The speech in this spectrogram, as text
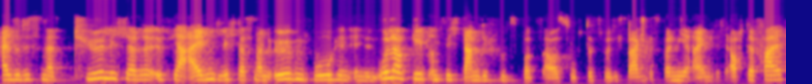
Also das Natürlichere ist ja eigentlich, dass man irgendwohin in den Urlaub geht und sich dann die Foodspots aussucht. Das würde ich sagen, ist bei mir eigentlich auch der Fall.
